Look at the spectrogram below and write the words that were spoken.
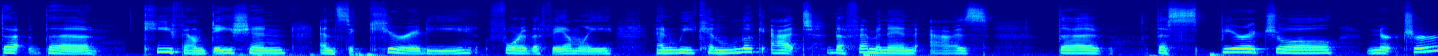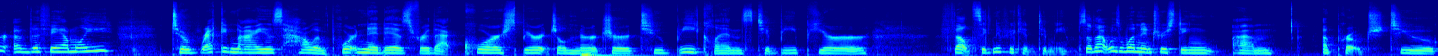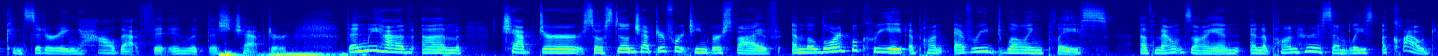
the the key foundation and security for the family and we can look at the feminine as the the spiritual nurture of the family to recognize how important it is for that core spiritual nurture to be cleansed, to be pure, felt significant to me. So that was one interesting um, approach to considering how that fit in with this chapter. Then we have um, chapter, so still in chapter 14, verse 5 and the Lord will create upon every dwelling place of Mount Zion, and upon her assemblies a cloud,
